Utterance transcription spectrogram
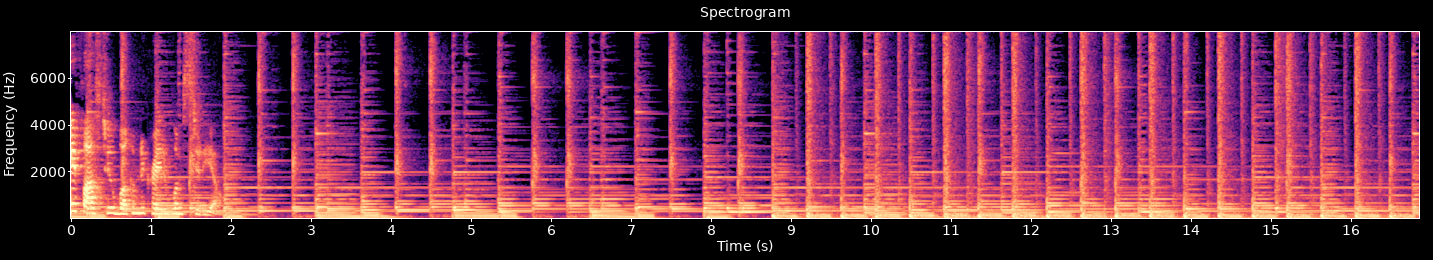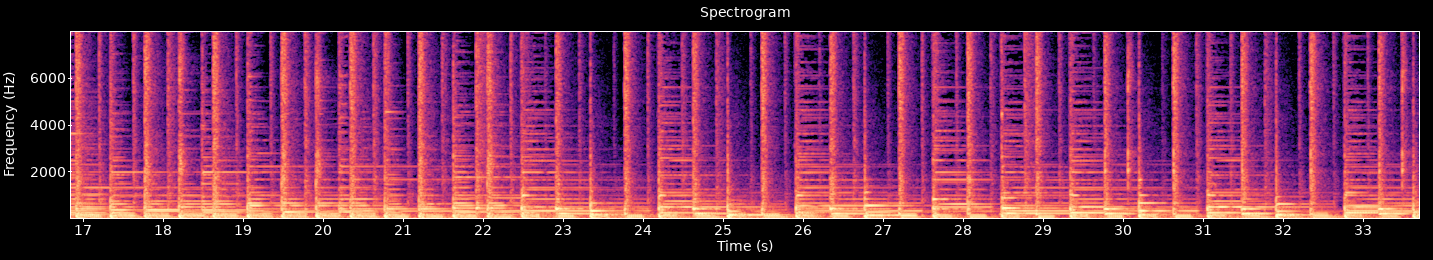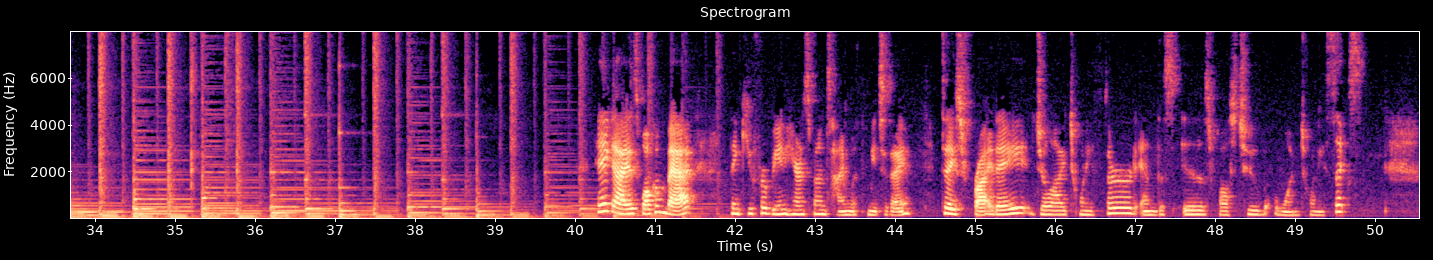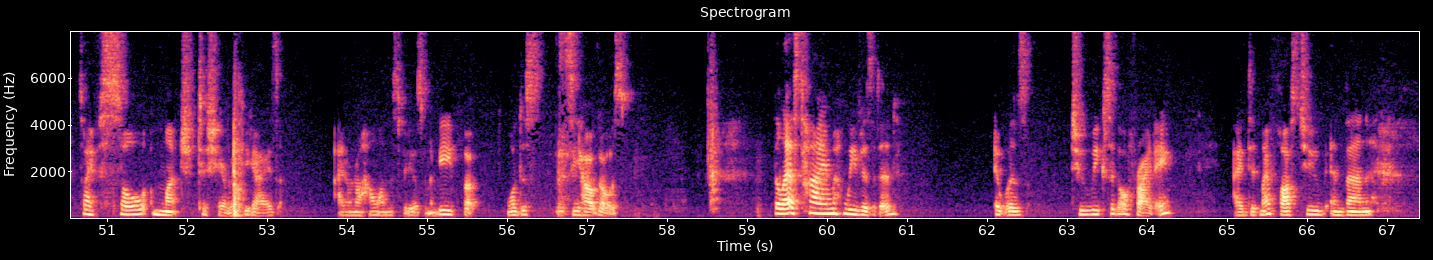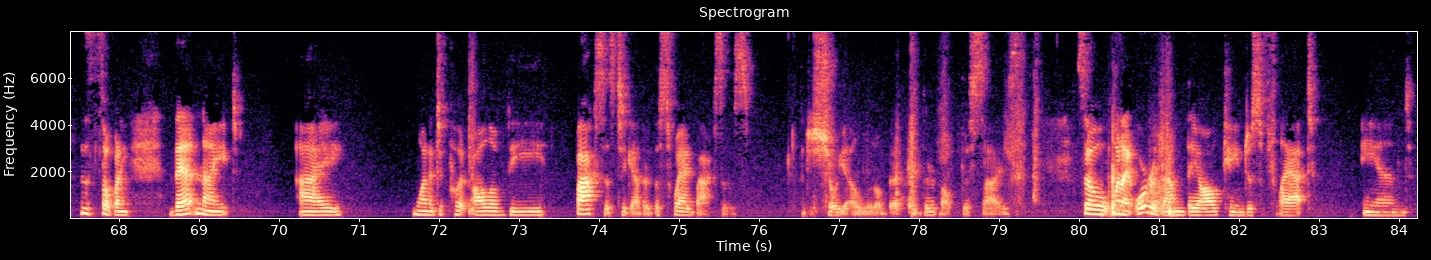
Hey FlossTube, welcome to Creative Whim Studio. Guys, welcome back. Thank you for being here and spending time with me today. Today's Friday, July 23rd, and this is Floss Tube 126. So I have so much to share with you guys. I don't know how long this video is going to be, but we'll just see how it goes. The last time we visited, it was two weeks ago Friday. I did my floss tube and then, this is so funny, that night I wanted to put all of the boxes together, the swag boxes. I'll just show you a little bit. They're about this size. So when I ordered them, they all came just flat and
